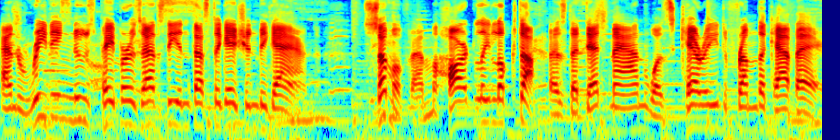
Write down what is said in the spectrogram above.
and reading newspapers as the investigation began. Some of them hardly looked up as the dead man was carried from the cafe.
